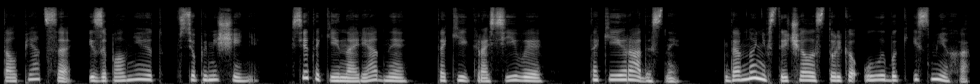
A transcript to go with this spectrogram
толпятся и заполняют все помещение. Все такие нарядные, такие красивые, такие радостные. Давно не встречала столько улыбок и смеха,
